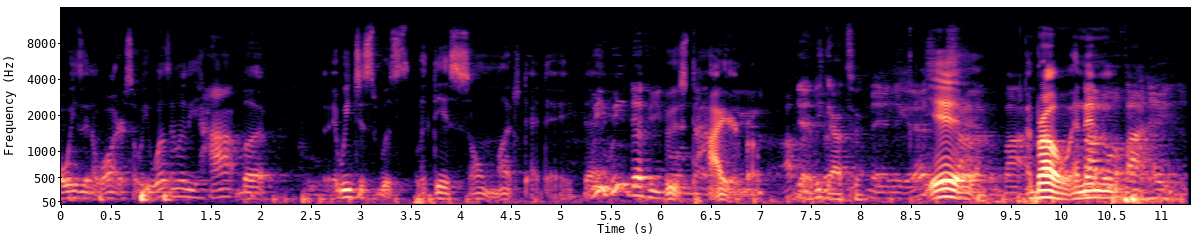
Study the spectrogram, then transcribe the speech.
always in the water, so we wasn't really hot, but we just was we did so much that day. that- we, we definitely. We was tired, bro. Yeah, we got to. Man, nigga, that Yeah. like. Bro, and then- five days though. Like, I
